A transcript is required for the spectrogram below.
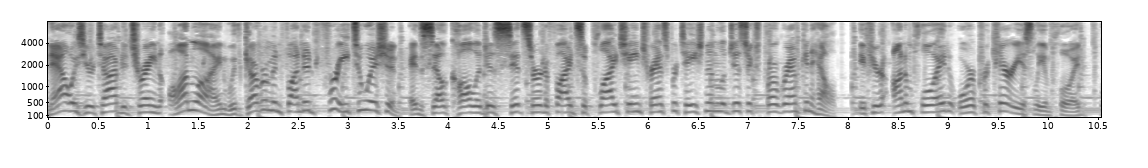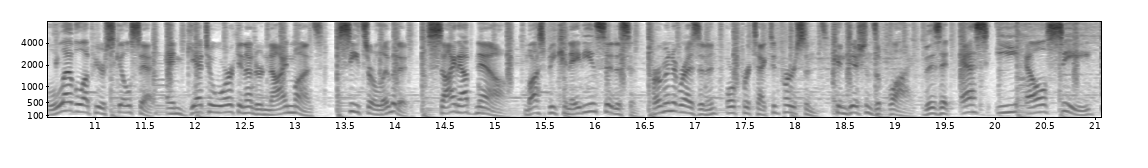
Now is your time to train online with government funded free tuition. And SELC College's CITT certified supply chain transportation and logistics program can help. If you're unemployed or precariously employed, level up your skill set and get to work in under nine months. Seats are limited. Sign up now. Must be Canadian citizen, permanent resident, or protected persons. Conditions apply. Visit selcedu.com.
